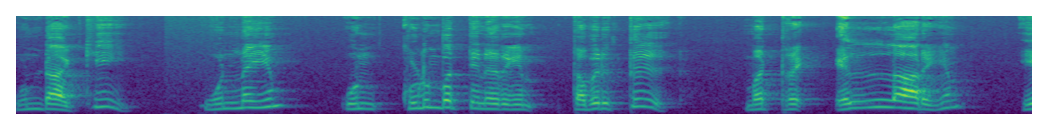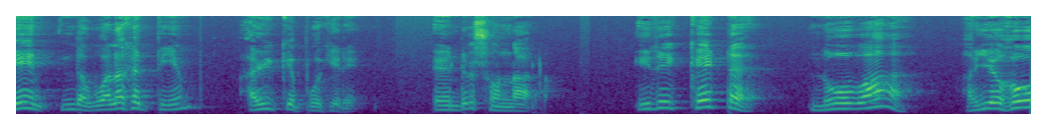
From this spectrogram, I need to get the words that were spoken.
உண்டாக்கி உன்னையும் உன் குடும்பத்தினரையும் தவிர்த்து மற்ற எல்லாரையும் ஏன் இந்த உலகத்தையும் அழிக்கப் போகிறேன்? என்று சொன்னார். இதை கேட்ட நோவா ஐயகோ!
